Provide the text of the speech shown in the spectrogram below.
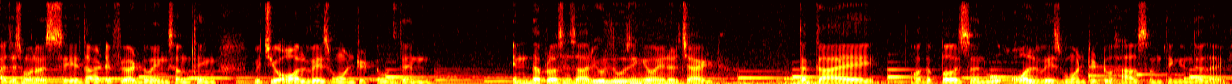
i just want to say that if you are doing something which you always wanted to then in the process are you losing your inner child? The guy or the person who always wanted to have something in their life?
